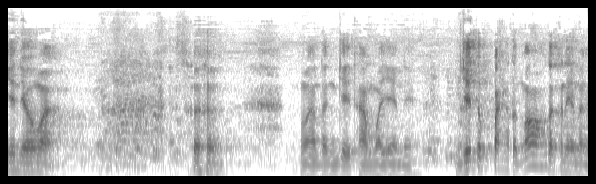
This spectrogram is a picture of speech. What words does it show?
ញាតិញោមអាមកដឹងនិយាយថាម៉េចឯនេះនិយាយទៅប៉ះទាំងអស់តែគ្នាហ្នឹង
